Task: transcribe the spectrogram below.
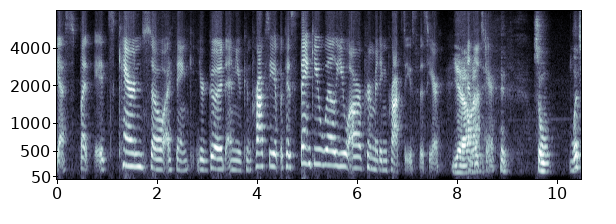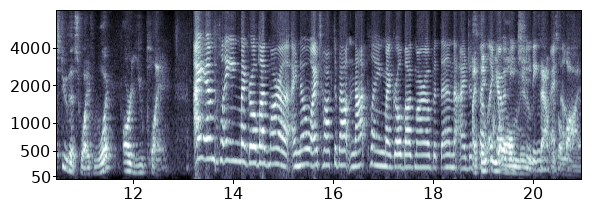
Yes, but it's Cairn, so I think you're good and you can proxy it because thank you, Will, you are permitting proxies this year Yeah. and I- last year. so let's do this, wife. What are you playing? I am playing my girl Bagmara. I know I talked about not playing my girl Bagmara, but then I just I felt like I would be cheating that myself. was a lie.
